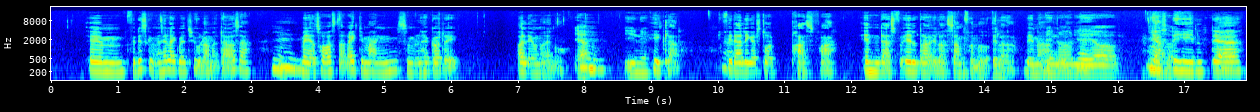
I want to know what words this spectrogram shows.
Øhm, for det skal man heller ikke være i tvivl om, at der også er. Mm. Men jeg tror også, der er rigtig mange, som vil have godt af at lave noget andet. ja, Mm. enig. Helt klart. Fordi der ligger et stort pres fra enten deres forældre, eller samfundet, eller venner. Venner, eller, læger, ja, altså. det hele. Det er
